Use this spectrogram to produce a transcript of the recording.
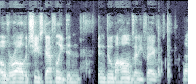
overall, the Chiefs definitely didn't didn't do Mahomes any favors. No.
